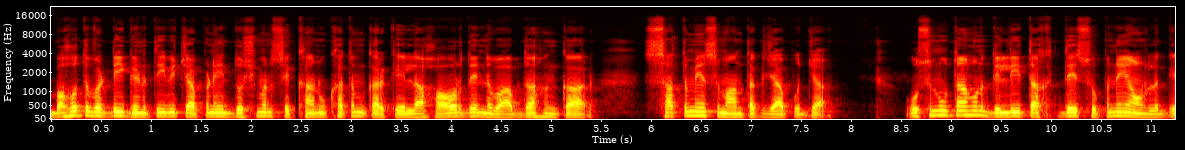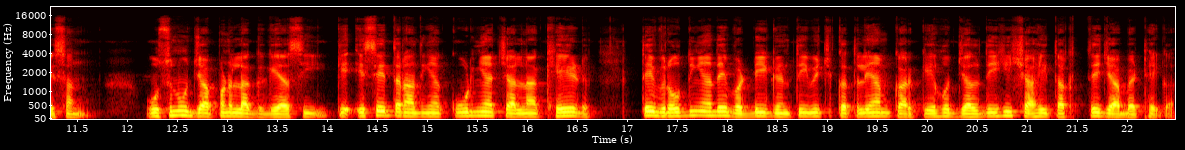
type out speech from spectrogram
ਬਹੁਤ ਵੱਡੀ ਗਿਣਤੀ ਵਿੱਚ ਆਪਣੇ ਦੁਸ਼ਮਣ ਸਿੱਖਾਂ ਨੂੰ ਖਤਮ ਕਰਕੇ ਲਾਹੌਰ ਦੇ ਨਵਾਬ ਦਾ ਹੰਕਾਰ ਸੱਤਵੇਂ ਸਮਾਨ ਤੱਕ ਜਾ ਪੁੱਜਾ। ਉਸ ਨੂੰ ਤਾਂ ਹੁਣ ਦਿੱਲੀ ਤਖਤ ਦੇ ਸੁਪਨੇ ਆਉਣ ਲੱਗੇ ਸਨ। ਉਸ ਨੂੰ ਜਾਪਣ ਲੱਗ ਗਿਆ ਸੀ ਕਿ ਇਸੇ ਤਰ੍ਹਾਂ ਦੀਆਂ ਕੂੜੀਆਂ ਚਾਲਾਂ ਖੇਡ ਤੇ ਵਿਰੋਧੀਆਂ ਦੇ ਵੱਡੀ ਗਿਣਤੀ ਵਿੱਚ ਕਤਲੇਆਮ ਕਰਕੇ ਉਹ ਜਲਦੀ ਹੀ ਸ਼ਾਹੀ ਤਖਤ ਤੇ ਜਾ ਬੈਠੇਗਾ।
